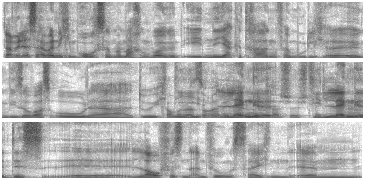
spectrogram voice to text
Da wir das aber nicht im Hochsommer machen wollen und eh eine Jacke tragen, vermutlich oder irgendwie sowas, oder durch die Länge, die? Länge des äh, Laufes in Anführungszeichen ähm,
